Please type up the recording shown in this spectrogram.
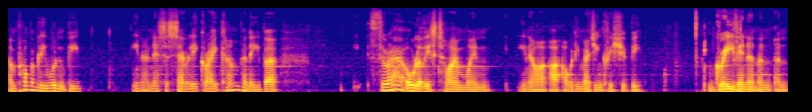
and probably wouldn't be you know necessarily great company, but throughout all of this time when you know I, I would imagine Chris should be grieving and, and, and,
